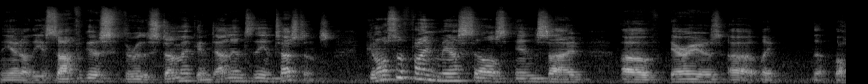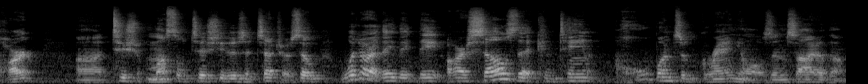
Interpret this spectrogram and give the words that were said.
you know the esophagus through the stomach and down into the intestines. You can also find mast cells inside of areas uh, like the, the heart, uh, tissue, muscle tissues, etc. So what are they? they? They are cells that contain a whole bunch of granules inside of them.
